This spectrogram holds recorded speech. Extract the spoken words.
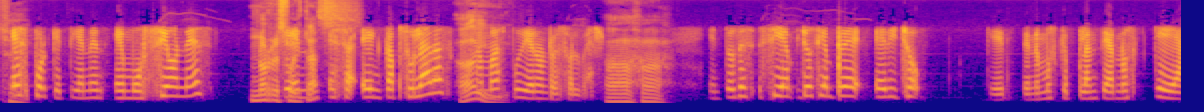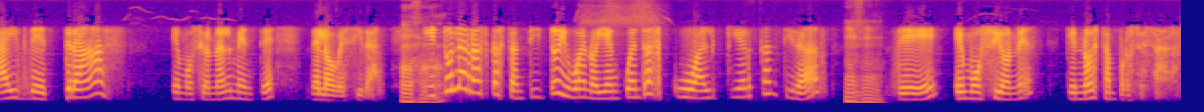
Sí. es porque tienen emociones ¿No resueltas? esa- encapsuladas que Ay. jamás pudieron resolver. Ajá. Entonces, yo siempre he dicho que tenemos que plantearnos qué hay detrás emocionalmente de la obesidad. Ajá. Y tú le rascas tantito y bueno, y encuentras cualquier cantidad de emociones que no están procesadas,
